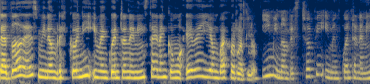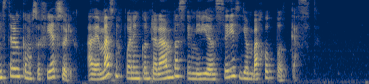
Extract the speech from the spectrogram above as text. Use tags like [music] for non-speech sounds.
Hola a todos, mi nombre es Connie y me encuentran en Instagram como eve-rotlo. Y mi nombre es Chopi y me encuentran en Instagram como Sofía Sorio. Además, nos pueden encontrar ambas en mi vida en series-podcast.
